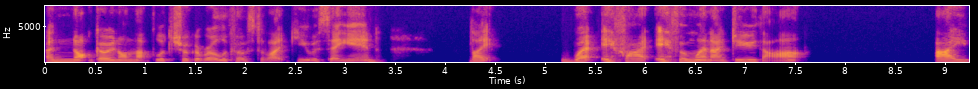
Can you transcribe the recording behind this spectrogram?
and not going on that blood sugar roller coaster like you were saying like where if i if and when i do that i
